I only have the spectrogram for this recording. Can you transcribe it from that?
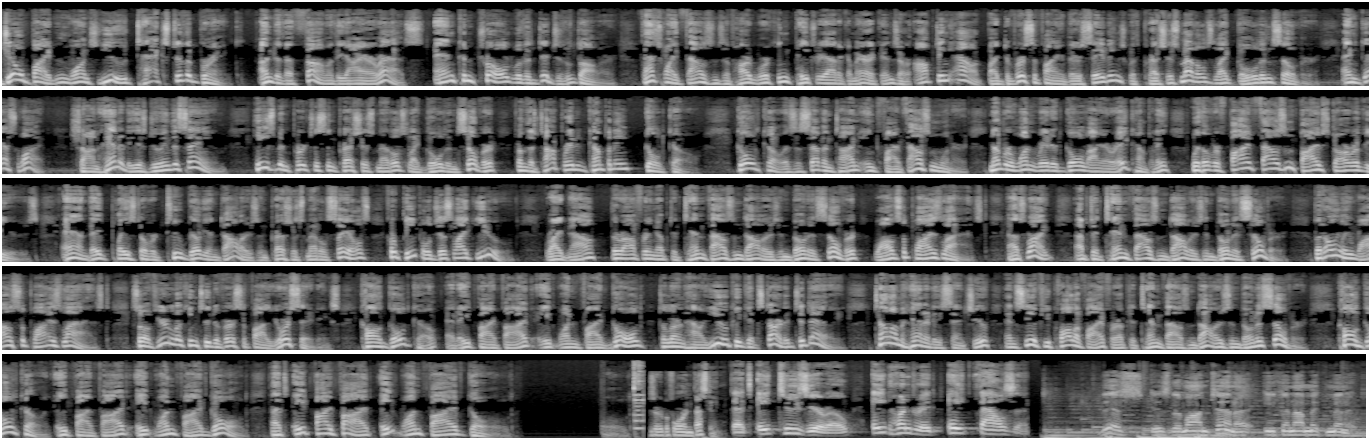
Joe Biden wants you taxed to the brink, under the thumb of the IRS, and controlled with a digital dollar. That's why thousands of hardworking, patriotic Americans are opting out by diversifying their savings with precious metals like gold and silver. And guess what? Sean Hannity is doing the same. He's been purchasing precious metals like gold and silver from the top rated company, Goldco. Goldco is a seven time Inc. 5000 winner, number one rated gold IRA company with over 5,000 five star reviews. And they've placed over $2 billion in precious metal sales for people just like you. Right now, they're offering up to $10,000 in bonus silver while supplies last. That's right, up to $10,000 in bonus silver but only while supplies last. So if you're looking to diversify your savings, call Goldco at 855-815-GOLD to learn how you could get started today. Tell them Hannity sent you and see if you qualify for up to $10,000 in bonus silver. Call Goldco at 855-815-GOLD. That's 855-815-GOLD. Before investing. That's 820-800-8000. This is the Montana Economic Minute.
